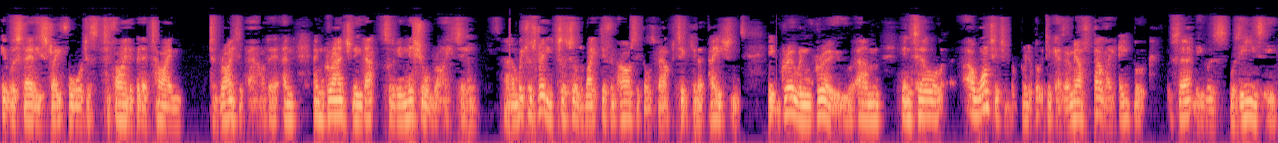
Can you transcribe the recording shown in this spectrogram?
it was fairly straightforward just to find a bit of time to write about it. And, and gradually that sort of initial writing, um, which was really just sort of like different articles about particular patients, it grew and grew um, until I wanted to put a book together. I mean, I felt like a book certainly was, was easy.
